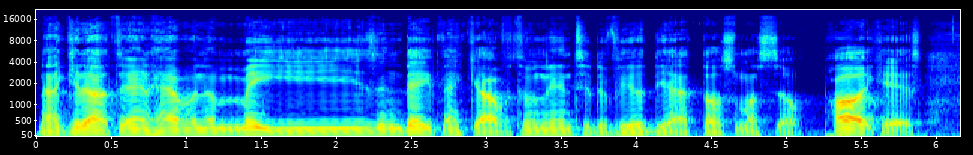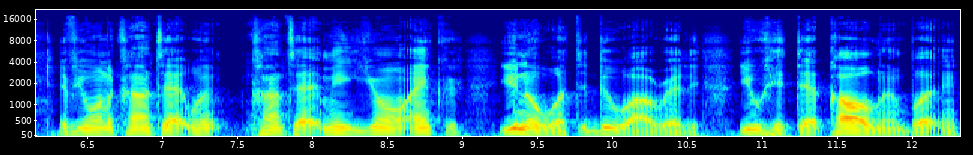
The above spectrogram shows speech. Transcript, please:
Now get out there and have an amazing day. Thank y'all for tuning in to the VLD I Thoughts Myself podcast. If you want to contact with contact me, you're on Anchor. You know what to do already. You hit that call in button.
